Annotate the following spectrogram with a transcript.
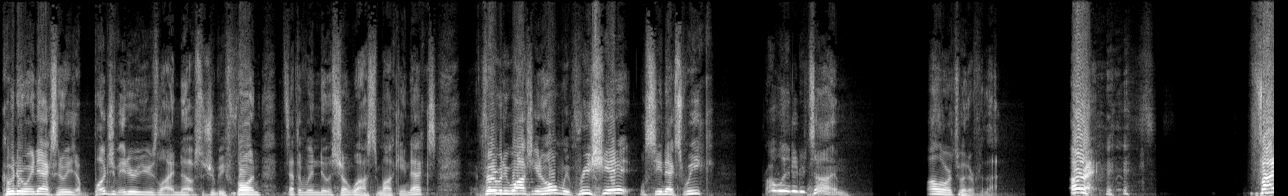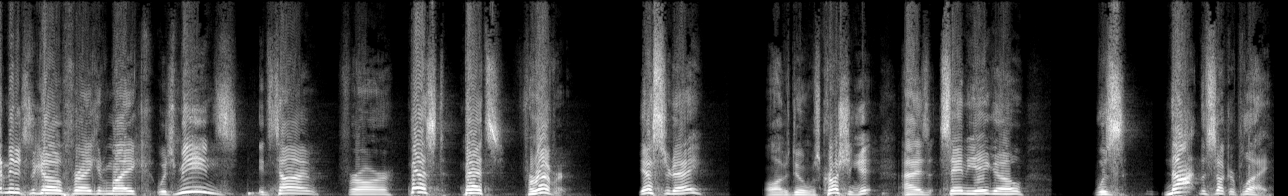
coming your way next. I know he's a bunch of interviews lined up, so it should be fun. It's At the Window with Sean Guastamacchia next. For everybody watching at home, we appreciate it. We'll see you next week, probably in a new time. Follow our Twitter for that. All right. Five minutes to go, Frank and Mike, which means it's time for our best bets forever. Yesterday, all I was doing was crushing it as San Diego was not the sucker play.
